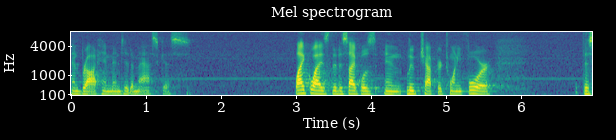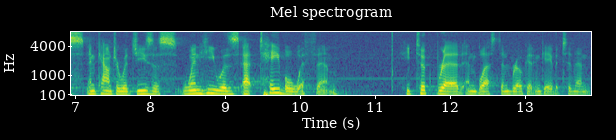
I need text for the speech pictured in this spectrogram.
and brought him into Damascus. Likewise, the disciples in Luke chapter 24, this encounter with Jesus, when he was at table with them, he took bread and blessed and broke it and gave it to them.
